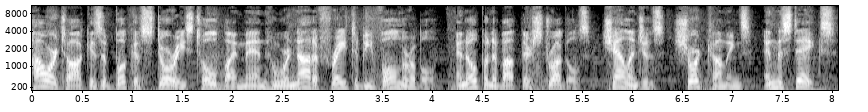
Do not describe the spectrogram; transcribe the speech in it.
Power Talk is a book of stories told by men who were not afraid to be vulnerable and open about their struggles, challenges, shortcomings, and mistakes.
